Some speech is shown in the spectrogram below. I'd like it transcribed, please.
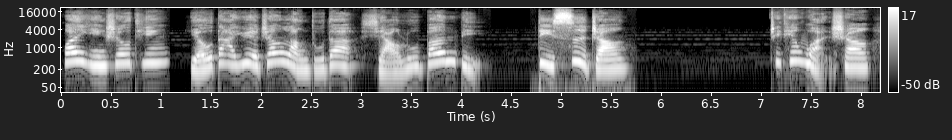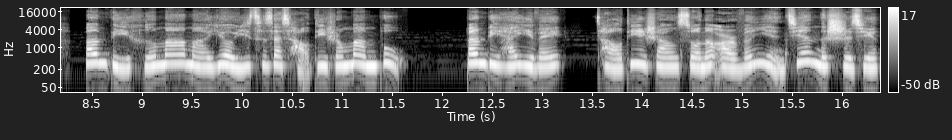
欢迎收听由大乐章朗读的《小鹿斑比》第四章。这天晚上，斑比和妈妈又一次在草地上漫步。斑比还以为草地上所能耳闻眼见的事情，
